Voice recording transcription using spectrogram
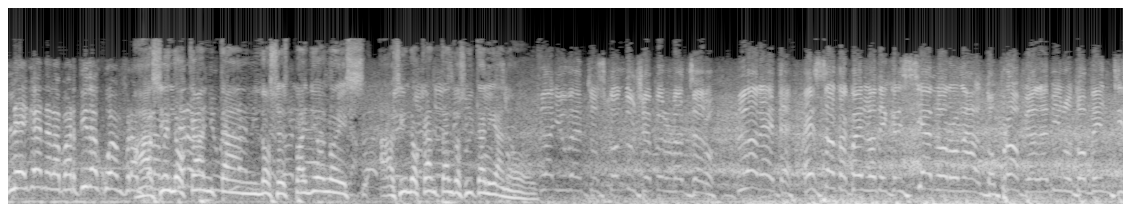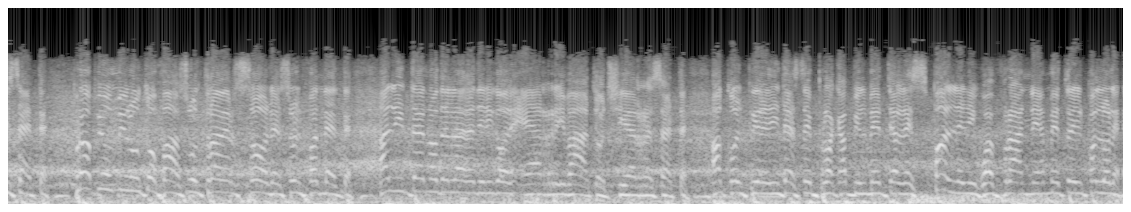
le gana la partida a Juan Fran. Así lo cantan los españoles, así lo cantan los italianos. Juventus conduce per 1-0. La rete è stata quella di Cristiano Ronaldo proprio al minuto 27, proprio un minuto fa sul traversone, sul fondente, all'interno dell'area di rigore è arrivato CR7 a colpire di testa implacabilmente alle spalle di Juan Fran e a mettere il pallone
